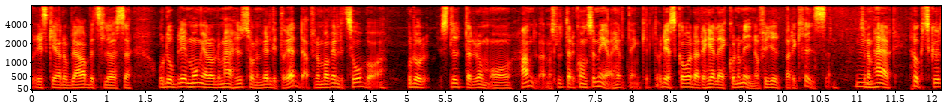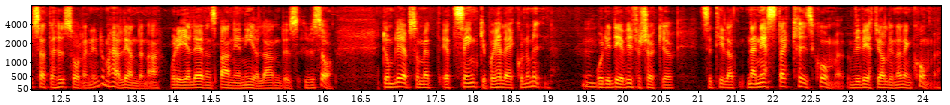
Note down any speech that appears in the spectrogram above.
riskerade att bli arbetslösa. Och då blev många av de här hushållen väldigt rädda, för de var väldigt sårbara. Och då slutade de att handla, de slutade konsumera helt enkelt. Och det skadade hela ekonomin och fördjupade krisen. Mm. Så de här högt skuldsatta hushållen i de här länderna, och det gäller även Spanien, Irland, USA, de blev som ett, ett sänke på hela ekonomin. Mm. Och det är det vi försöker se till att när nästa kris kommer, vi vet ju aldrig när den kommer,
